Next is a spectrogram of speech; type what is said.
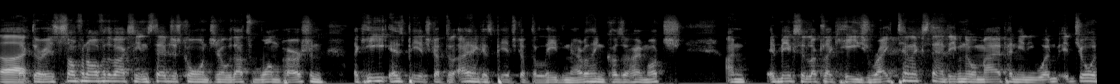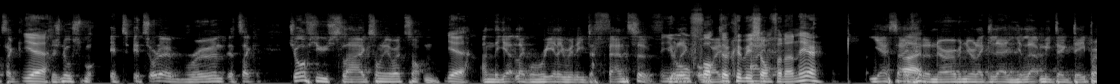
Uh, like there is something off of the vaccine instead of just going you know that's one person like he his page got the, i think his page got the lead and everything because of how much and it makes it look like he's right to an extent even though in my opinion he wouldn't it, joe it's like Yeah. there's no smoke it's it's sort of ruined it's like joe if you slag somebody about something yeah. and they get like really really defensive You like, fuck, oh, I- there could be I- something in here. yes, I've Aye. hit a nerve, and you're like, let you let me dig deeper.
